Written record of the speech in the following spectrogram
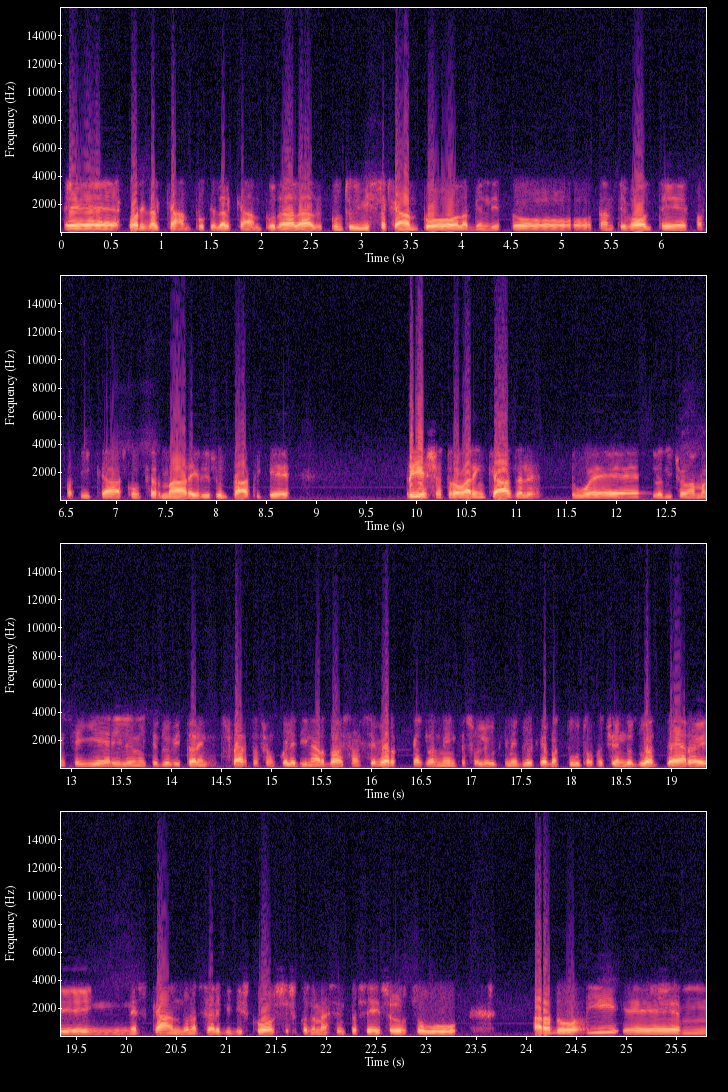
eh, fuori dal campo che dal campo. Dal, dal, punto di vista campo, l'abbiamo detto tante volte, fa fatica a confermare i risultati che riesce a trovare in casa. Le due, lo dicevamo anche ieri, le uniche due vittorie in trasferta sono quelle di Nardò e San Severo, casualmente sono le ultime due che ha battuto facendo 2-0 e innescando una serie di discorsi secondo me senza senso su Aradori. E, mh,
